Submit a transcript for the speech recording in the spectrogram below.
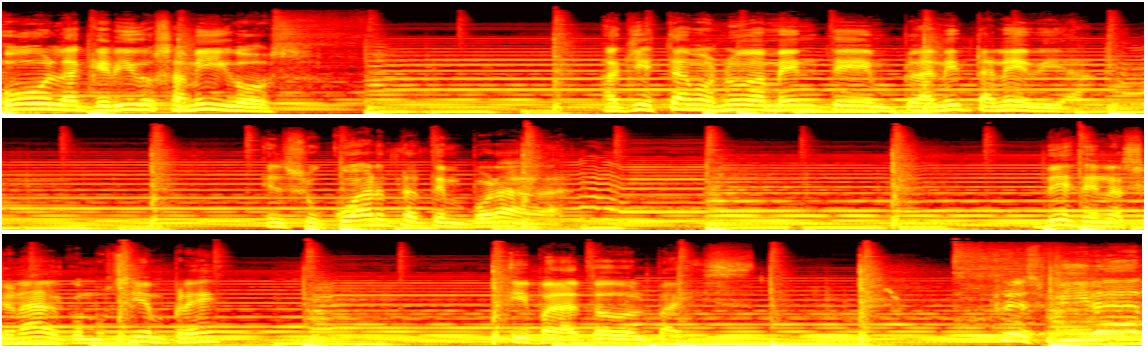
Hola queridos amigos, aquí estamos nuevamente en Planeta Nevia, en su cuarta temporada. Desde Nacional, como siempre, y para todo el país. Respirar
